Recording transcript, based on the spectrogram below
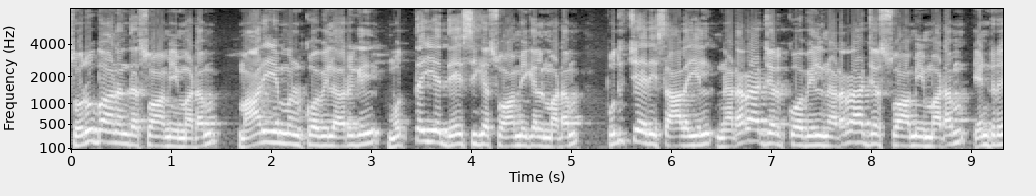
சொரூபானந்த சுவாமி மடம் மாரியம்மன் கோவில் அருகில் முத்தைய தேசிக சுவாமிகள் மடம் புதுச்சேரி சாலையில் நடராஜர் கோவில் நடராஜர் சுவாமி மடம் என்று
